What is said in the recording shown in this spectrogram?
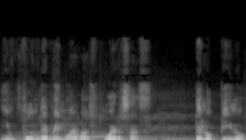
Infúndeme nuevas fuerzas. Te lo pido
